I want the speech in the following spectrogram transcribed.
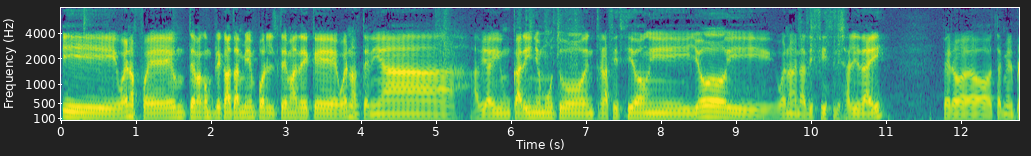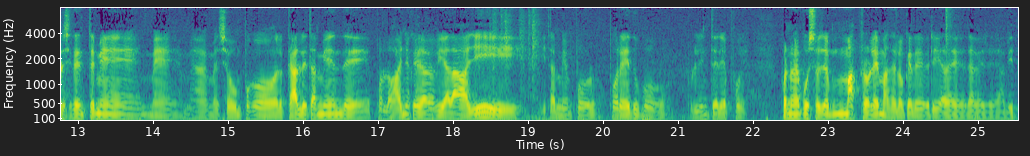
Y bueno, fue un tema complicado también por el tema de que, bueno, tenía. Había ahí un cariño mutuo entre la afición y yo, y bueno, era difícil salir de ahí pero también el presidente me, me, me, echó un poco el cable también de por los años que yo había dado allí y, y también por, por Edu, por, por, el interés, pues, pues no me puso más problemas de lo que debería de, de haber habido.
